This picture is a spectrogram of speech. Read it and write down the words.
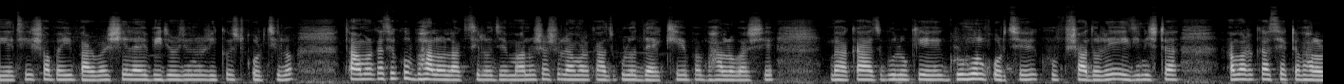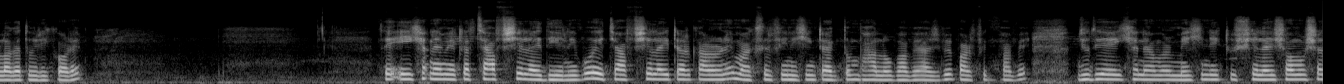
দিয়েছি, সবাই বারবার সেলাই ভিডিওর জন্য রিকোয়েস্ট করছিল। তো আমার কাছে খুব ভালো লাগছিল যে মানুষ আসলে আমার কাজগুলো দেখে বা ভালোবাসে বা কাজগুলোকে গ্রহণ করছে খুব সাদরে। এই জিনিসটা আমার কাছে একটা ভালো লাগা তৈরি করে। তো এইখানে আমি একটা চাপ সেলাই দিয়ে নিব। এই চাপ সেলাইটার কারণে মাস্কের ফিনিশিংটা একদম ভালোভাবে আসবে পারফেক্টভাবে যদিও এইখানে আমার মেশিনে একটু সেলাই সমস্যা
